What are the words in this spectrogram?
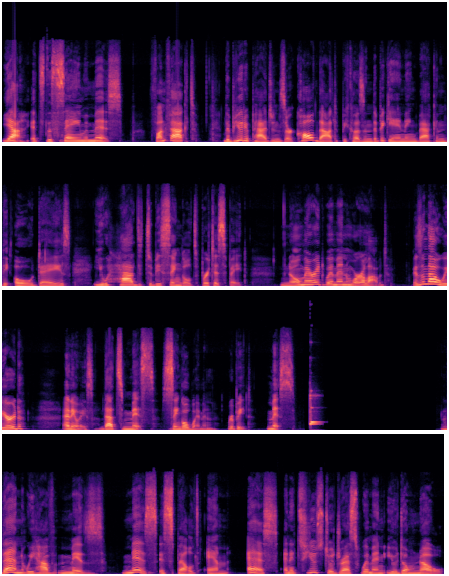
Yeah, it's the same Miss. Fun fact the beauty pageants are called that because in the beginning, back in the old days, you had to be single to participate. No married women were allowed. Isn't that weird? Anyways, that's Miss, single women. Repeat, Miss. Then we have Ms. Ms is spelled M S and it's used to address women you don't know,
